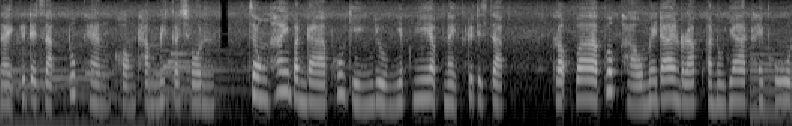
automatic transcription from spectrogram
ในคริสตจักรทุกแห่งของธรรมิกชน จงให้บรรดาผู้หญิงอยู่เงียบๆในคริสตจักร เพราะว่าพวกเขาไม่ได้รับอนุญาตให้พูด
